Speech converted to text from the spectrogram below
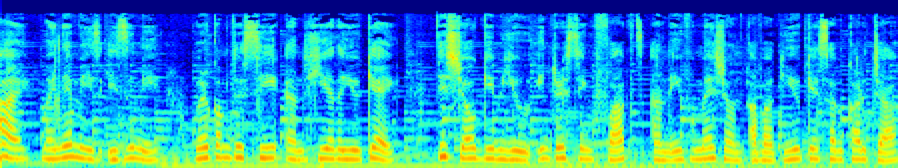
Hi, my name is Izumi. Welcome to See and Hear the UK. This show gives you interesting facts and information about UK subculture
